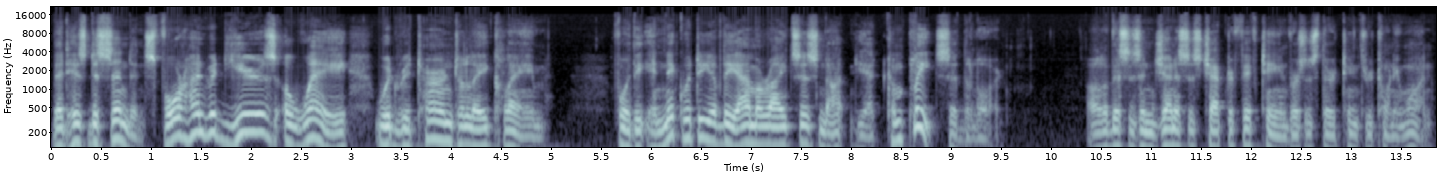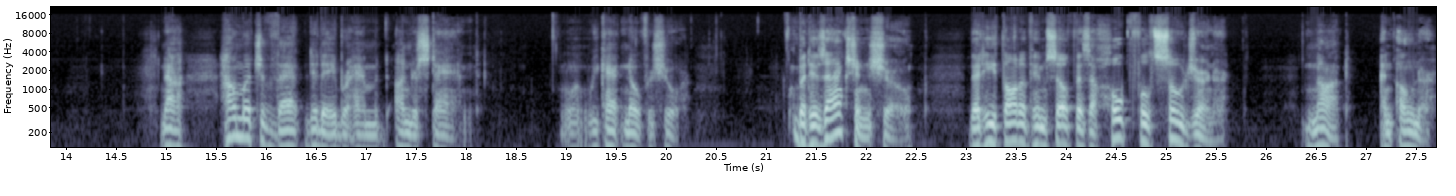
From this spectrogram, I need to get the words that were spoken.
that his descendants, 400 years away, would return to lay claim. For the iniquity of the Amorites is not yet complete, said the Lord. All of this is in Genesis chapter 15, verses 13 through 21. Now, how much of that did Abraham understand? Well, we can't know for sure. But his actions show that he thought of himself as a hopeful sojourner, not an owner.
